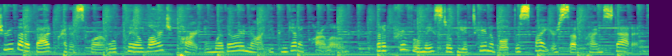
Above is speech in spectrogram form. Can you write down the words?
true that a bad credit score will play a large part in whether or not you can get a car loan, but approval may still be attainable despite your subprime status.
